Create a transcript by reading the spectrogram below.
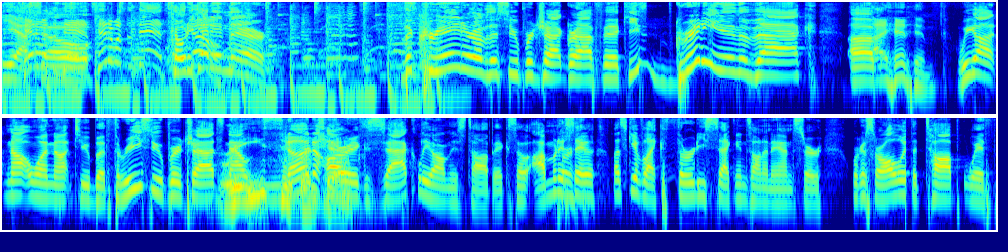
Yeah, Hit him with the so dance. Hit him with the dance. Cody, Let's get go. in there. The creator of the super chat graphic, he's gritty in the back. Uh, I hit him. we got not one, not two, but three super chats. now, none are exactly on this topic. So I'm going to say, let's give like 30 seconds on an answer. We're going to start all the way at the top with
